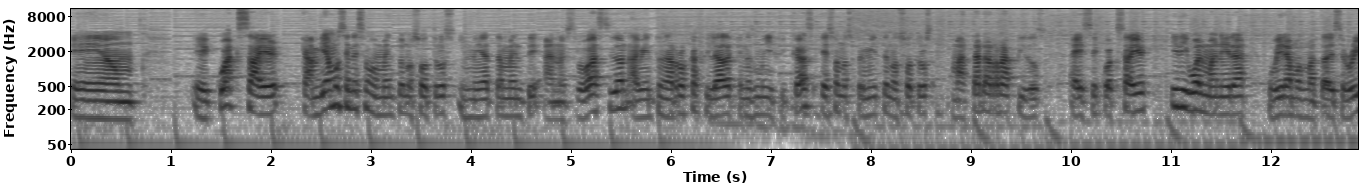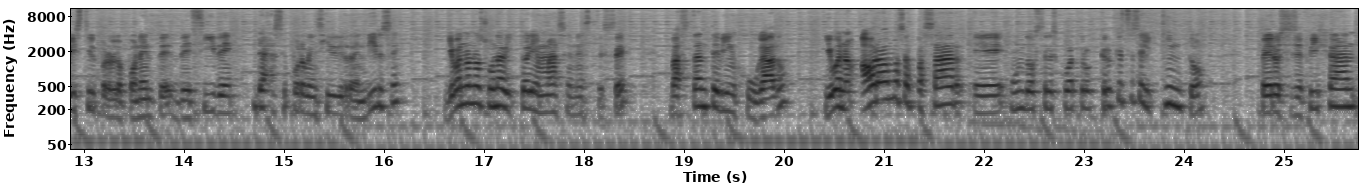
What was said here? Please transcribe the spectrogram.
eh, eh. Cambiamos en ese momento nosotros inmediatamente a nuestro Bastión. Avienta una roca afilada que no es muy eficaz. Eso nos permite nosotros matar a rápidos a ese Quagsire. Y de igual manera hubiéramos matado a ese Raysteel, pero el oponente decide darse por vencido y rendirse. Llevándonos una victoria más en este set. Bastante bien jugado. Y bueno, ahora vamos a pasar 1, 2, 3, 4. Creo que este es el quinto pero si se fijan,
